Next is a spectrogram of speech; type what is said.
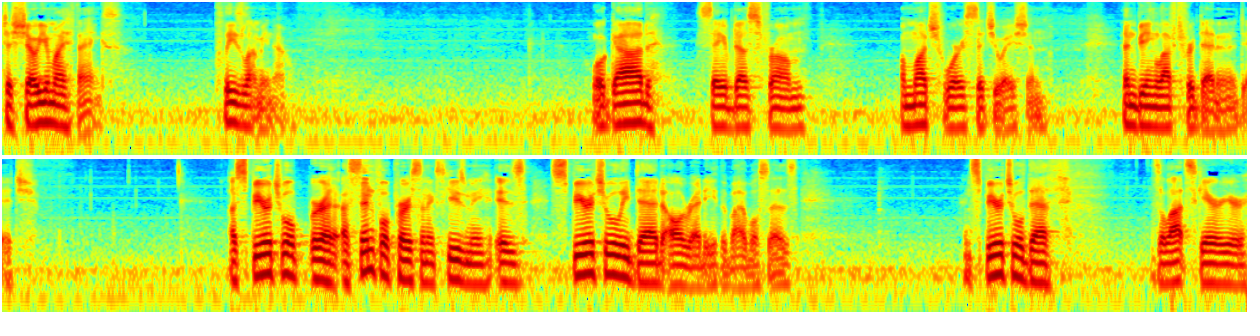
to show you my thanks, please let me know. Well, God saved us from a much worse situation than being left for dead in a ditch. A spiritual or a, a sinful person, excuse me, is spiritually dead already, the Bible says. And spiritual death is a lot scarier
